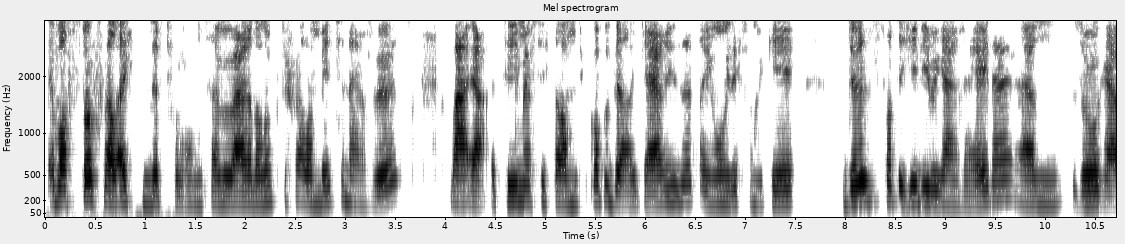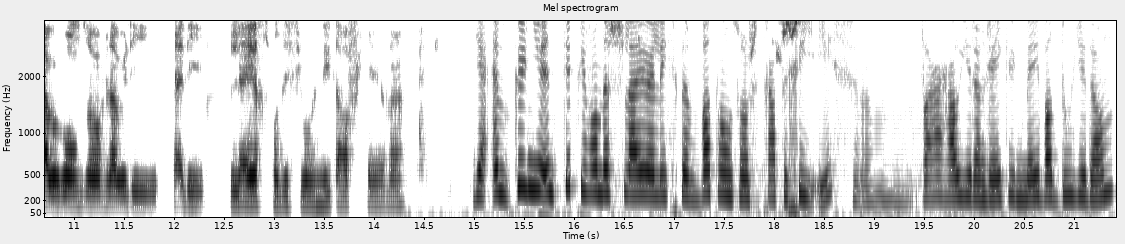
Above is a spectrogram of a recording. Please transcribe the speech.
was toch wel echt nut voor ons. En we waren dan ook toch wel een beetje nerveus. Maar ja, het team heeft zich dan koppen bij elkaar gezet en gewoon gezegd van oké, dit is de strategie die we gaan rijden. En zo gaan we gewoon zorgen dat we die, ja, die leiderspositie gewoon niet afgeven. Ja, en kun je een tipje van de sluier lichten wat dan zo'n strategie is? Waar hou je dan rekening mee? Wat doe je dan?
